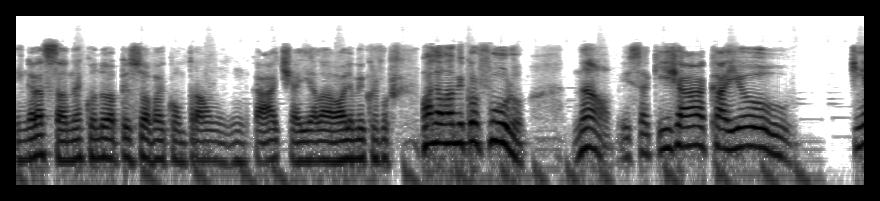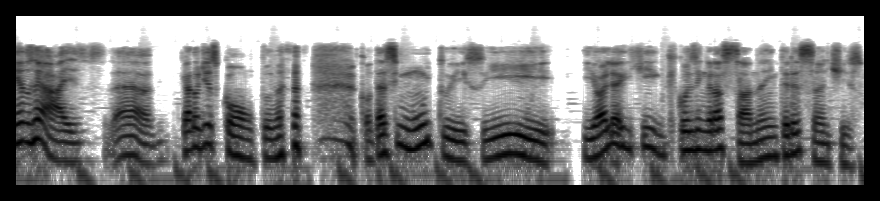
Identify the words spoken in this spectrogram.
Engraçado, né? Quando a pessoa vai comprar um, um kite, aí ela olha o microfuro. Olha lá o microfuro! Não, isso aqui já caiu 500 reais. É, quero desconto, né? Acontece muito isso. E, e olha que, que coisa engraçada, né? Interessante isso.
